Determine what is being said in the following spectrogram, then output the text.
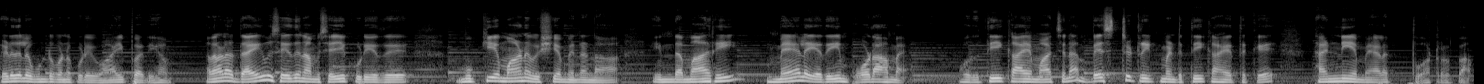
கெடுதலை உண்டு பண்ணக்கூடிய வாய்ப்பு அதிகம். அதனால் தயவு செய்து நாம் செய்யக்கூடியது முக்கியமான விஷயம் என்னென்னா இந்த மாதிரி மேலே எதையும் போடாமல் ஒரு தீக்காயம் ஆச்சுன்னா பெஸ்ட்டு ட்ரீட்மெண்ட் தீக்காயத்துக்கு தண்ணியை மேலே போடுறது தான்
